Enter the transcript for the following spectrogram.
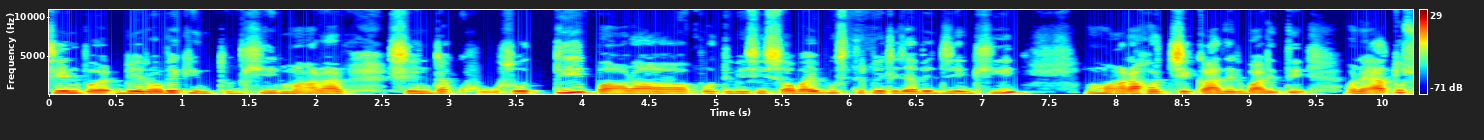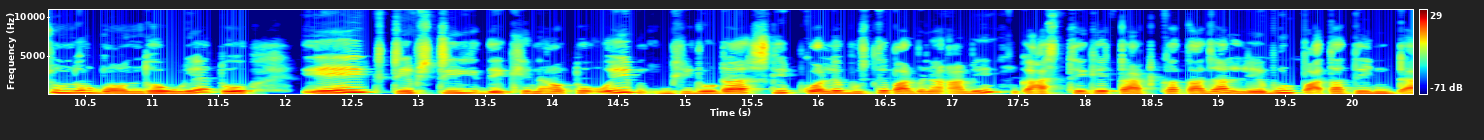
সেন্ট বেরোবে কিন্তু ঘি মারার সেন্টটা সত্যি পাড়া প্রতিবেশী সবাই বুঝতে পেরে যাবে যে ঘি মারা হচ্ছে কাদের বাড়িতে। মানে এত সুন্দর গন্ধ উড়ে, তো এই টিপসটি দেখে নাও। তো ওই ভিডিওটা স্কিপ করলে বুঝতে পারবে না, আমি গাছ থেকে টাটকা তাজা লেবুর পাতা তিনটা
